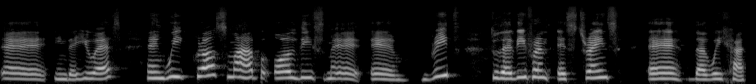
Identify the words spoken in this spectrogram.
in the US, and we cross map all these uh, uh, reads to the different strains uh, that we had.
